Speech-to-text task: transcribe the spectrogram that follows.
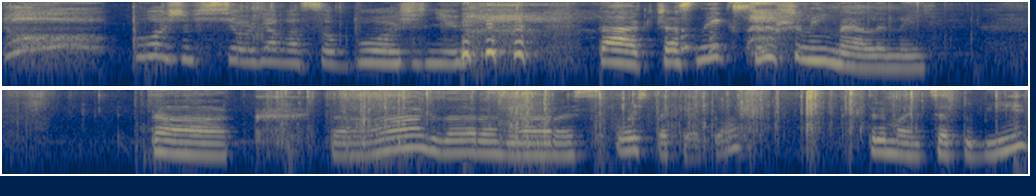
Боже, все, я вас обожнюю. так, часник сушений мелений. Так, так, зараз, зараз. Ось таке то. Тримай це тобі.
